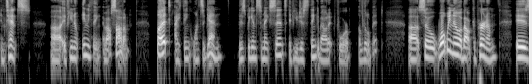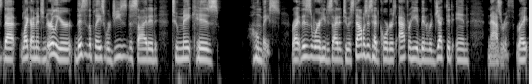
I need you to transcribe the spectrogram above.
intense uh, if you know anything about Sodom. But I think once again, this begins to make sense if you just think about it for a little bit. Uh, so, what we know about Capernaum is that, like I mentioned earlier, this is the place where Jesus decided to make his home base, right? This is where he decided to establish his headquarters after he had been rejected in Nazareth, right?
